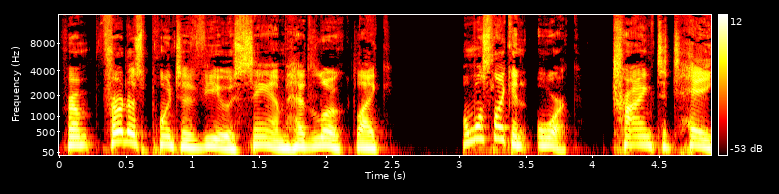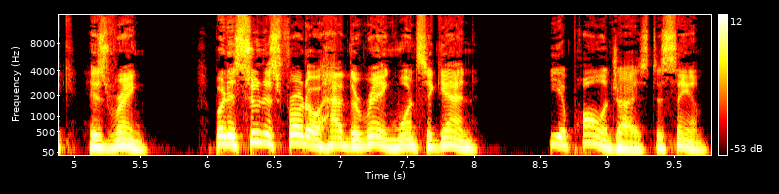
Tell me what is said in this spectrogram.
From Frodo's point of view, Sam had looked like almost like an orc trying to take his ring. But as soon as Frodo had the ring once again, he apologized to Sam.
